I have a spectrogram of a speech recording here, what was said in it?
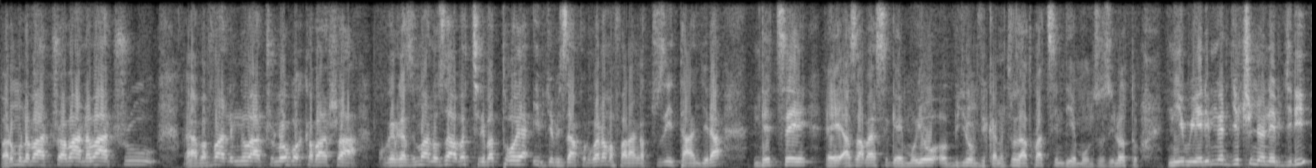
barumuna bacu abana bacu abavandimwe bacu nabo bakabasha kugaragaza impano zabo bakiri batoya. Ibyo bizakorwa n'amafaranga tuzitangira ndetse eh, azaba yasigaye muyo birumvikana tuzaba twatsindiye mu nzu ziroto ni ibuye rimwe ryica inyoni ebyiri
